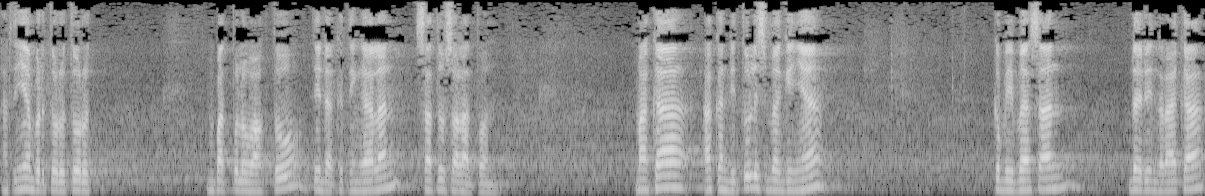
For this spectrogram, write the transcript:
Artinya berturut-turut. 40 waktu tidak ketinggalan satu salat pun. Maka akan ditulis baginya Kebebasan dari neraka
